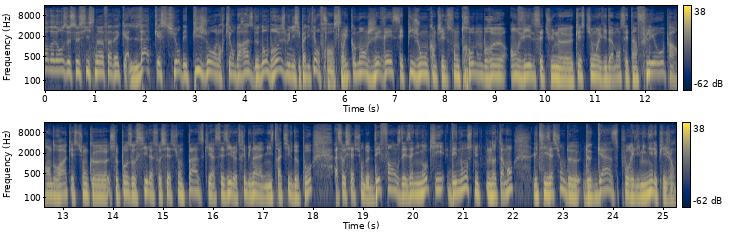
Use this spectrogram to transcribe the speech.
Bande-annonce de ce 6-9 avec la question des pigeons, alors qui embarrasse de nombreuses municipalités en France. Oui, comment gérer ces pigeons quand ils sont trop nombreux en ville? C'est une question, évidemment, c'est un fléau par endroit. Question que se pose aussi l'association Paz qui a saisi le tribunal administratif de Pau, association de défense des animaux qui dénonce notamment l'utilisation de, de gaz pour éliminer les pigeons.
